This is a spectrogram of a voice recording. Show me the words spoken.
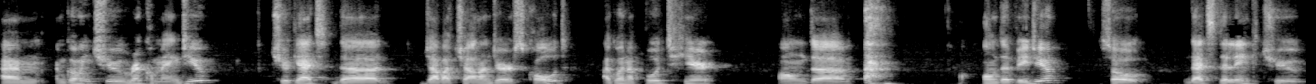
um I'm going to recommend you to get the Java Challengers code. I'm gonna put here on the on the video. So that's the link to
